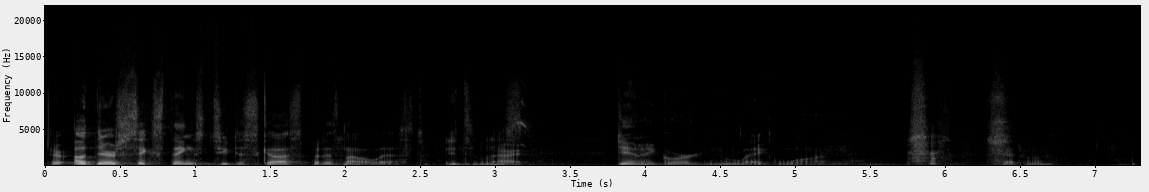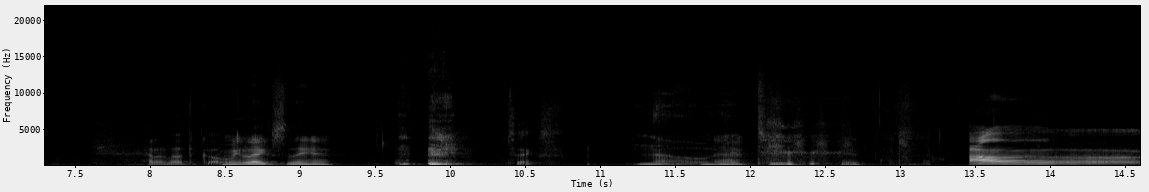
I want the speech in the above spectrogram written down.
There, oh, there's six things to discuss, but it's not a list. It's a list. right. Demogorgon leg one. I don't know. I don't know what to call How it. many legs do they have? Six. No, No. they're two. Uh,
